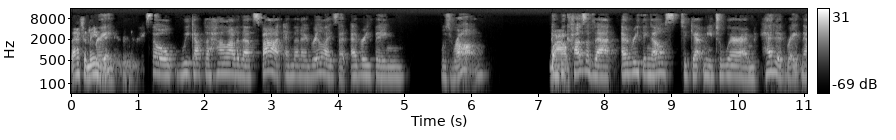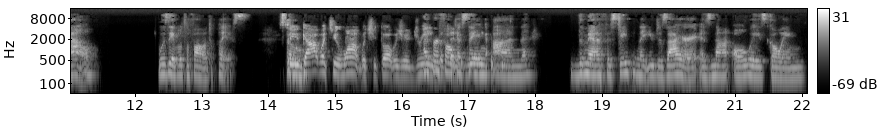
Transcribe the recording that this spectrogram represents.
that's amazing. Right? So we got the hell out of that spot. And then I realized that everything was wrong. Wow. And because of that, everything else to get me to where I'm headed right now was able to fall into place. So, so you got what you want, what you thought was your dream. Hyper focusing really- on the manifestation that you desire is not always going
